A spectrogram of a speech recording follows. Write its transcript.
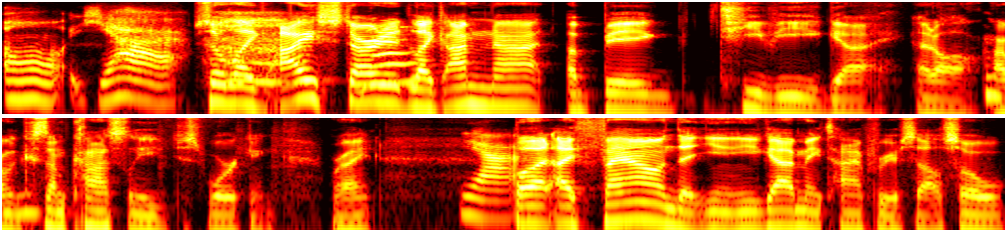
Oh yeah. So like I started No. like I'm not a big TV guy at all because I'm constantly just working, right? Yeah. But I found that you you gotta make time for yourself. So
